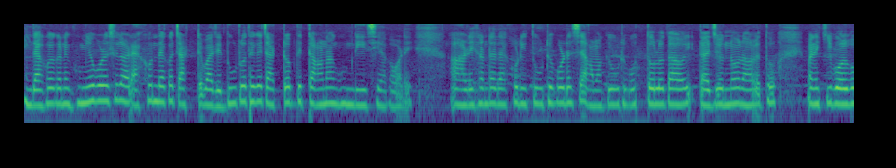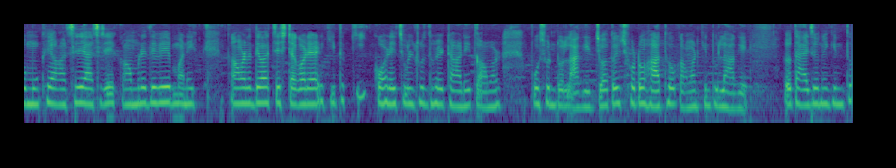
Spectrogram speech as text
দেখো, এখানে ঘুমিয়ে পড়েছিল আর এখন দেখো চারটে বাজে। দুটো থেকে চারটে অবধি টানা ঘুম দিয়েছি একেবারে। আর এখানটা দেখো, ঋতু উঠে পড়েছে, আমাকে উঠে পড়তে হলো তাই তাই জন্য নাহলে তো মানে কি বলব, মুখে আছড়ে আছড়ে কামড়ে দেবে মানে কামড়ে দেওয়ার চেষ্টা করে আর কি। তো কি করে চুল টুল ধরে টানে তো আমার প্রচণ্ড লাগে। যতই ছোট হাত হোক আমার কিন্তু লাগে। তো তাই জন্য কিন্তু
